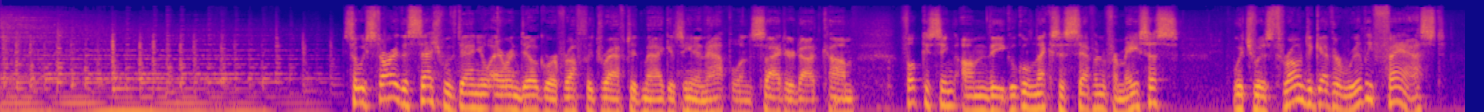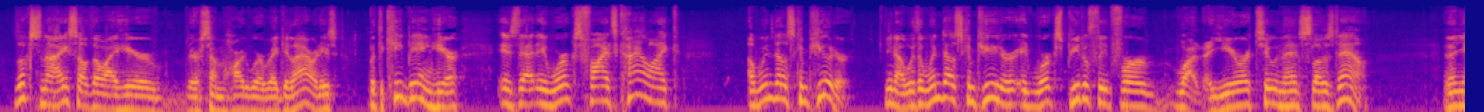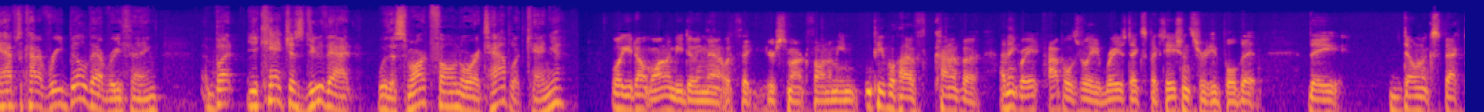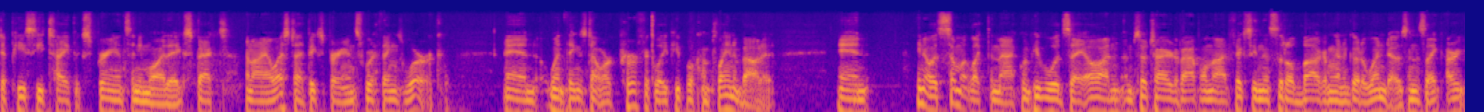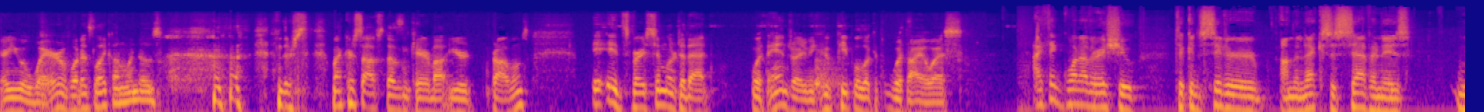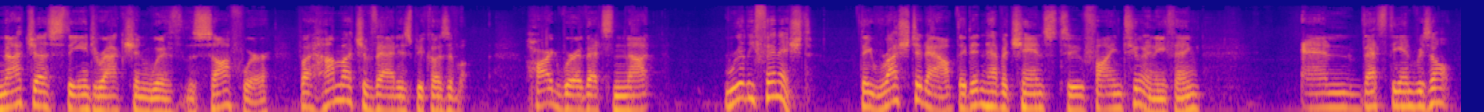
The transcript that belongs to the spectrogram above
So we started the session with Daniel Aaron Dilger of Roughly Drafted Magazine and AppleInsider.com, focusing on the Google Nexus 7 from Asus, which was thrown together really fast. Looks nice, although I hear there are some hardware regularities. But the key being here is that it works fine. It's kind of like a Windows computer. You know, with a Windows computer, it works beautifully for, what, a year or two, and then it slows down. And then you have to kind of rebuild everything. But you can't just do that with a smartphone or a tablet, can you? Well, you don't want to be doing that with the, your smartphone. I mean, people have kind of a. I think Apple's really raised expectations for people that they don't expect a PC type experience anymore. They expect an iOS type experience where things work. And when things don't work perfectly, people complain about it. And you know, it's somewhat like the Mac when people would say, "Oh, I'm I'm so tired of Apple not fixing this little bug. I'm going to go to Windows." And it's like, are are you aware of what it's like on Windows? There's Microsoft doesn't care about your problems. It, it's very similar to that with Android. I mean, people look at with iOS. I think one other issue to consider on the Nexus 7 is not just the interaction with the software, but how much of that is because of hardware that's not really finished. They rushed it out, they didn't have a chance to fine tune anything, and that's the end result.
